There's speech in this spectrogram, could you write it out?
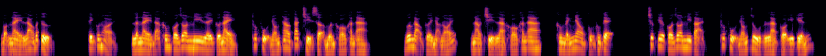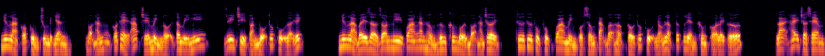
bọn này lao bất tử. Tĩnh Quân hỏi, lần này đã không có johnny lấy cớ này, thúc phụ nhóm thao tác chỉ sợ muốn khó khăn a. Vương đạo cười nhạo nói, nào chỉ là khó khăn a, không đánh nhau cũng không tệ. Trước kia có johnny tại, thúc phụ nhóm dù là có ý kiến, nhưng là có cùng chung định nhân, bọn hắn có thể áp chế mình nội tâm ý nghĩ, duy trì toàn bộ thúc phụ lợi ích. Nhưng là bây giờ johnny qua ngăn hồng hưng không đổi bọn hắn chơi thư thư phục phục qua mình cuộc sống tạm bỡ hợp cầu thuốc phụ nhóm lập tức liền không có lấy cớ. Lại hay chờ xem,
